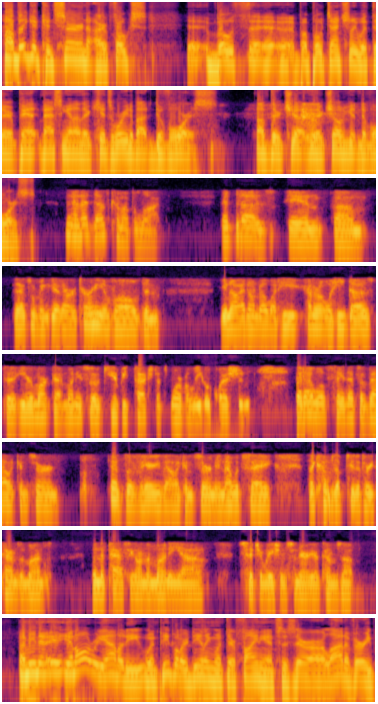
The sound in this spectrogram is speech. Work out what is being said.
How big a concern are folks? Uh, both uh, uh potentially with their pa- passing out on their kids, worried about divorce of their ch- their children getting divorced. Now that does come up a lot. That does, and um, that's when we get our attorney involved and you know, I don't know what he I don't know what he does to earmark that money so it can't be touched. That's more of a legal question. But I will say that's a valid concern. That's a very valid concern and I would say that comes up two to three times a month when the passing on the money uh situation scenario comes up. I mean, in all reality, when people are dealing with their finances, there are a lot of very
